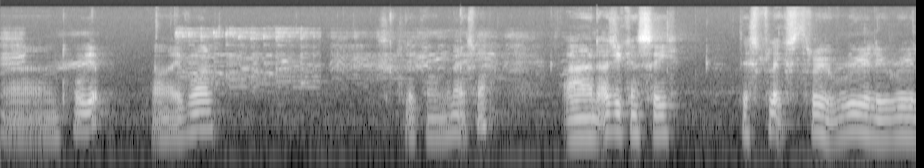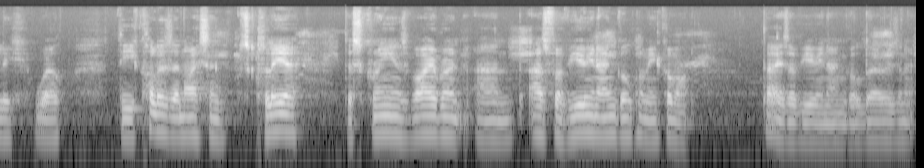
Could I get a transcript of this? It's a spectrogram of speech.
and oh yep I've won so click on the next one. And as you can see this flicks through really really well. The colors are nice and clear the screen's vibrant and as for viewing angle I mean come on. That is a viewing angle there isn't it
